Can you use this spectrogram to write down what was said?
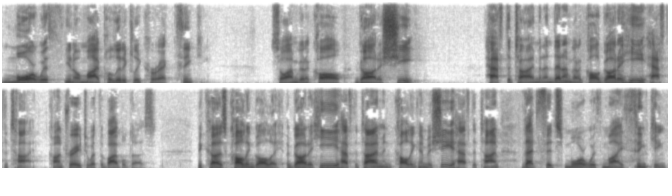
more with you know, my politically correct thinking. So I'm going to call God a she half the time, and then I'm going to call God a he half the time contrary to what the Bible does. Because calling God a he half the time and calling him a she half the time, that fits more with my thinking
